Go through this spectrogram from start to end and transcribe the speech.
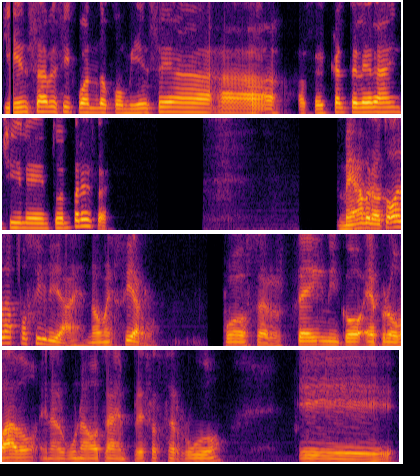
¿Quién sabe si cuando comience a, hacer carteleras en Chile en tu empresa? Me abro todas las posibilidades, no me cierro. Puedo ser técnico, he probado en alguna otra empresa ser rudo. Eh,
